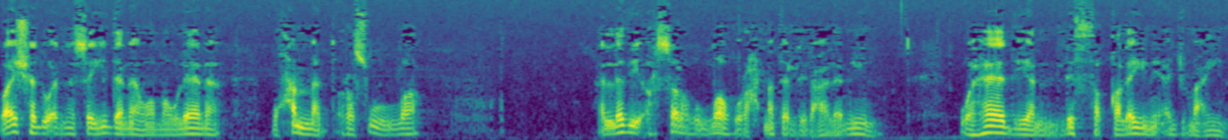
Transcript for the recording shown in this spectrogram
وأشهد أن سيدنا ومولانا محمد رسول الله الذي أرسله الله رحمة للعالمين. وهاديا للثقلين أجمعين.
